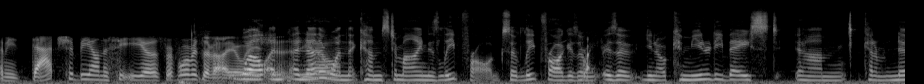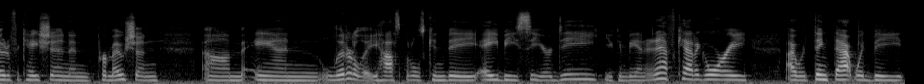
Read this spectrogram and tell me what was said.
I mean, that should be on the CEO's performance evaluation. Well, an, you another know. one that comes to mind is Leapfrog. So Leapfrog is a Right. is a you know community based um, kind of notification and promotion. Um, and literally, hospitals can be A, B, C, or D. You can be in an F category. I would think that would be.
